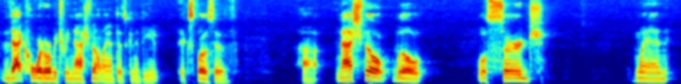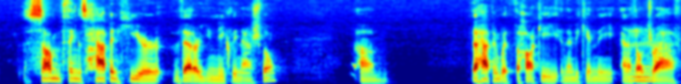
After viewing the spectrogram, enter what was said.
that corridor between Nashville and Atlanta is going to be explosive. Uh, Nashville will will surge when some things happen here that are uniquely Nashville. Um, that happened with the hockey and then became the NFL draft,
